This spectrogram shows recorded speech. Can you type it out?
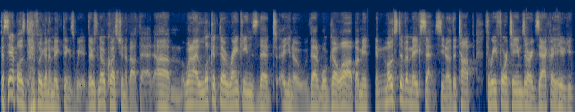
the sample is definitely going to make things weird. There's no question about that. Um, when I look at the rankings that uh, you know that will go up, I mean, most of it makes sense. You know, the top three, four teams are exactly who you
